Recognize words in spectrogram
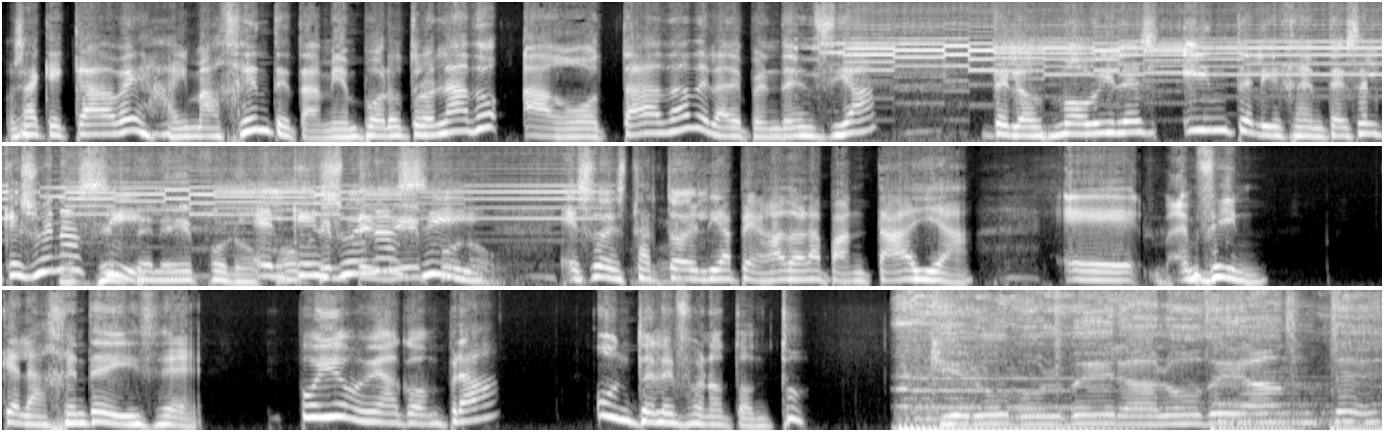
O sea que cada vez hay más gente también, por otro lado, agotada de la dependencia de los móviles inteligentes. El que suena Coge el así, teléfono, el que suena así, eso de estar todo el día pegado a la pantalla, eh, en fin, que la gente dice, pues yo me voy a comprar un teléfono tonto. Quiero volver a lo de antes,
